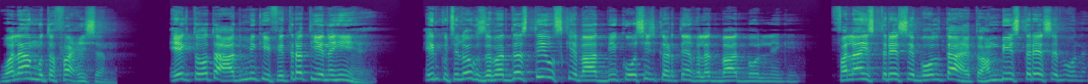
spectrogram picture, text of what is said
वला मुतफ़ाहिशन, एक तो होता आदमी की फितरत ये नहीं है इन कुछ लोग ज़बरदस्ती उसके बाद भी कोशिश करते हैं गलत बात बोलने की। फला इस तरह से बोलता है तो हम भी इस तरह से बोलें।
